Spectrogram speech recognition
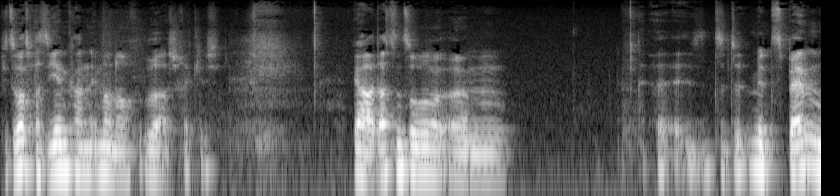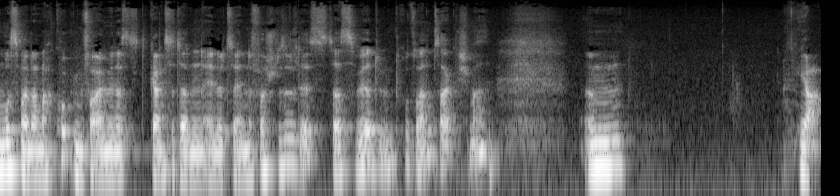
wie sowas passieren kann, immer noch uah, schrecklich. Ja, das sind so ähm, äh, mit Spam muss man dann noch gucken, vor allem wenn das Ganze dann Ende zu Ende verschlüsselt ist. Das wird interessant, sag ich mal. Ähm, ja,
